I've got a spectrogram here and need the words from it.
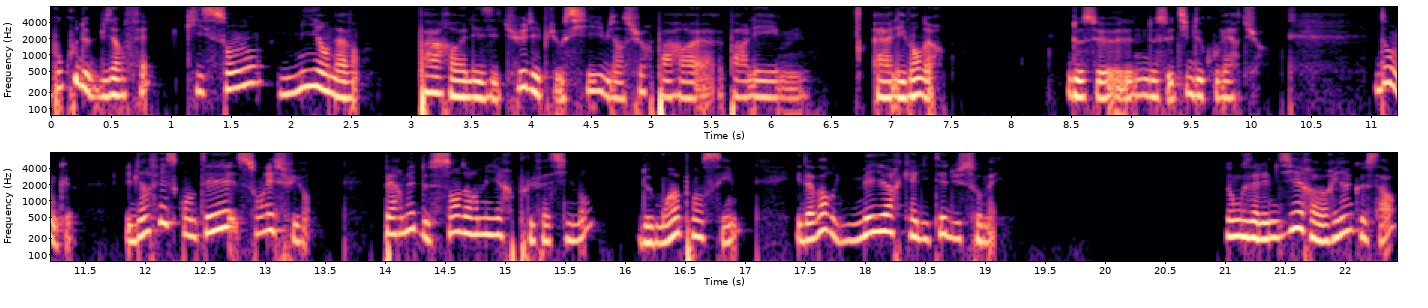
beaucoup de bienfaits qui sont mis en avant par les études et puis aussi bien sûr par, les vendeurs de ce, type de couverture. Donc, les bienfaits escomptés sont les suivants. Permettre de s'endormir plus facilement, de moins penser et d'avoir une meilleure qualité du sommeil. Donc vous allez me dire, euh, rien que ça,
